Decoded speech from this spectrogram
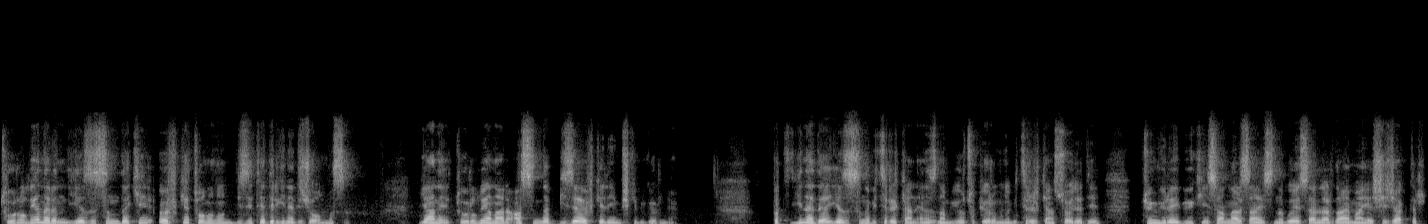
Tuğrul Yanar'ın yazısındaki öfke tonunun bizi tedirgin edici olması. Yani Tuğrul Yanar aslında bize öfkeliymiş gibi görünüyor. Fakat yine de yazısını bitirirken en azından YouTube yorumunu bitirirken söylediği tüm yüreği büyük insanlar sayesinde bu eserler daima yaşayacaktır.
